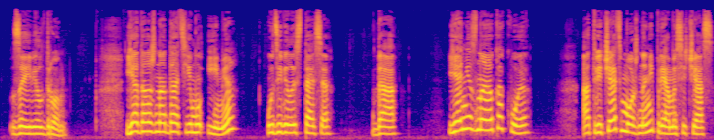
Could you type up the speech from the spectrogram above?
— заявил дрон. «Я должна дать ему имя?» — удивилась Тася. «Да». «Я не знаю, какое». «Отвечать можно не прямо сейчас».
